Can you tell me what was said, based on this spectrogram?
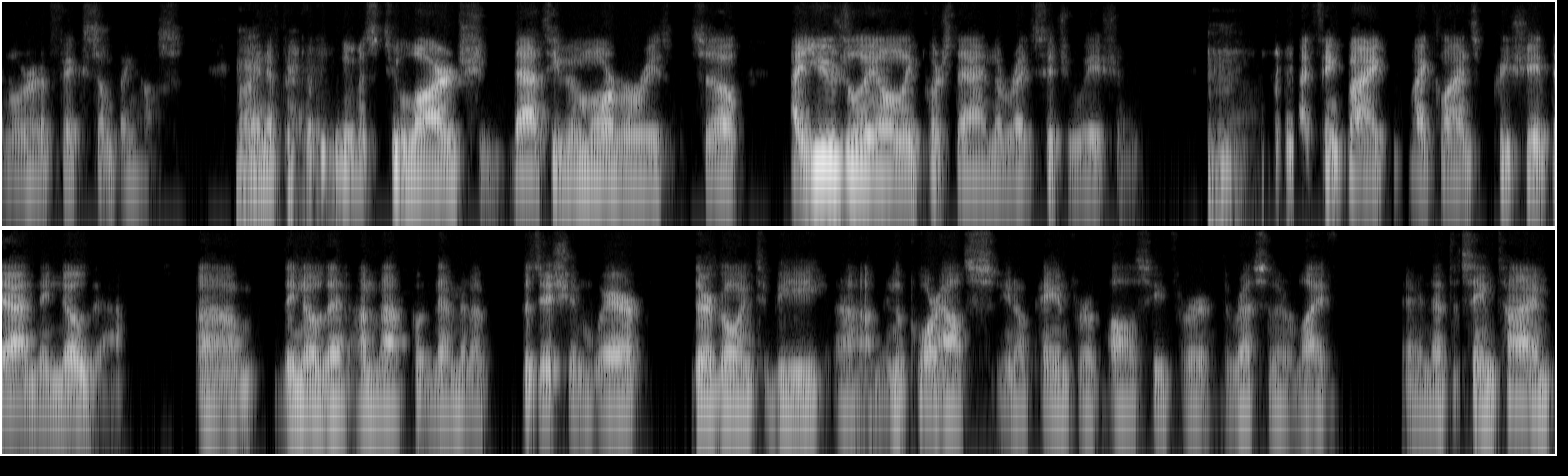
in order to fix something else. Right. And if the premium is too large, that's even more of a reason. So I usually only push that in the right situation. Mm-hmm. I think my my clients appreciate that and they know that. Um, they know that I'm not putting them in a position where they're going to be um, in the poorhouse, you know, paying for a policy for the rest of their life. And at the same time,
